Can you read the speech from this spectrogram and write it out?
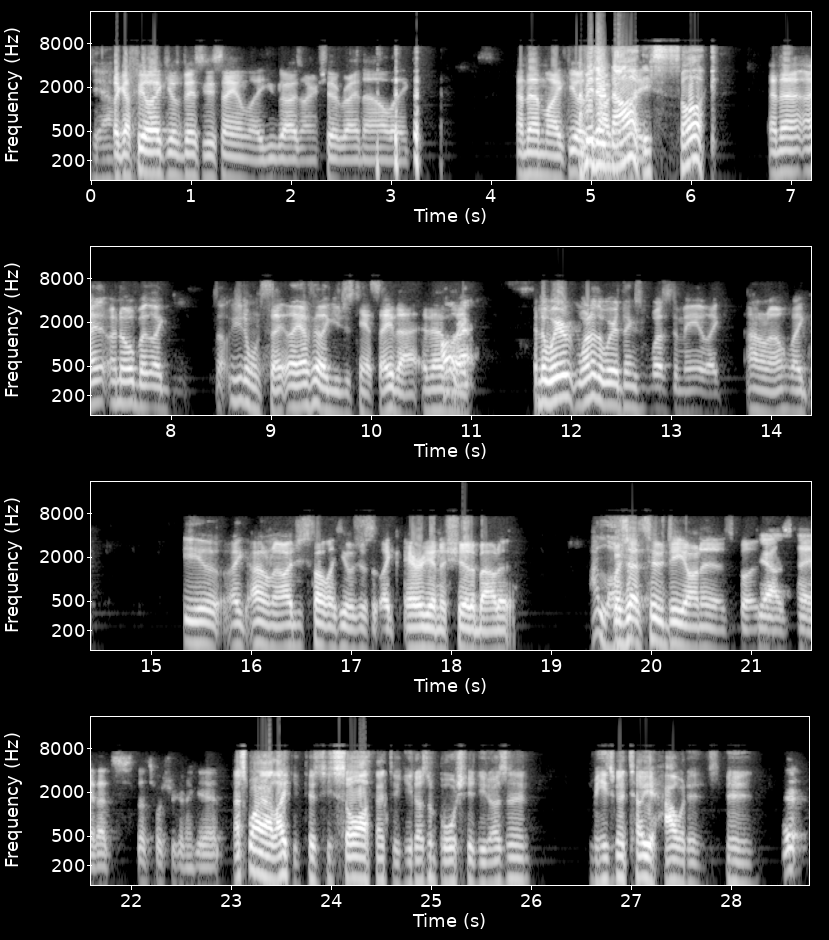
Yeah. Like I feel like he was basically saying like you guys aren't shit right now. Like, and then like you was I mean they're not. like- they suck. and then I, I know, but like you don't say like I feel like you just can't say that. And then Oh, like yeah. and the weird one of the weird things was to me like I don't know like he like I don't know I just felt like he was just like arrogant as shit about it, I love which it. that's who Deion is. But Yeah, I was say that's that's what you're gonna get. That's why I like it because he's so authentic. He doesn't bullshit. He doesn't. I mean, he's going to tell you how it is. And It,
